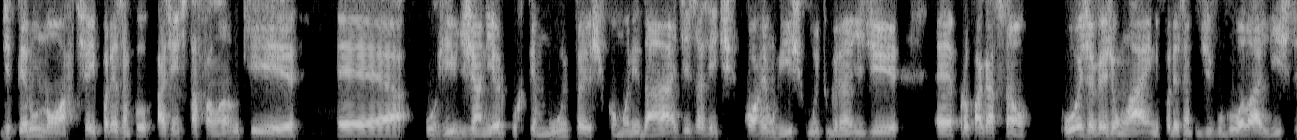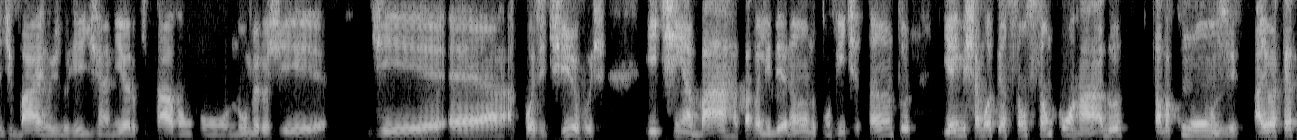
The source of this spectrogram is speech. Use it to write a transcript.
de ter um norte. Aí, por exemplo, a gente está falando que é, o Rio de Janeiro, por ter muitas comunidades, a gente corre um risco muito grande de é, propagação. Hoje a Veja Online, por exemplo, divulgou lá a lista de bairros do Rio de Janeiro que estavam com números de, de é, positivos, e tinha Barra, estava liderando com 20 e tanto, e aí me chamou a atenção São Conrado, estava com 11. Aí eu até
